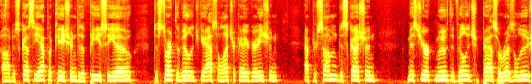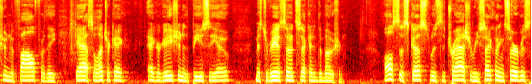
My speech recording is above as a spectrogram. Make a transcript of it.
uh, discuss the application to the PUCO to start the village gas electric aggregation. After some discussion, Ms. York moved the village should pass a resolution to file for the gas electric ag- aggregation of the PUCO. Mr. Van Stone seconded the motion. Also discussed was the trash and recycling service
